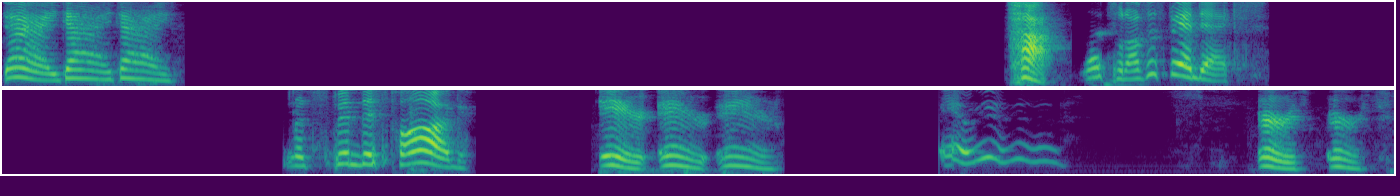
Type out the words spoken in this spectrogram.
Die, die, die. Ha! Let's put on some spandex. Let's spin this pog. Air, air, air. Air, ew, ew. Earth, earth.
